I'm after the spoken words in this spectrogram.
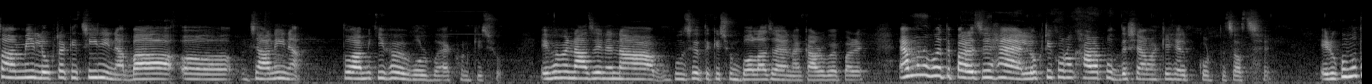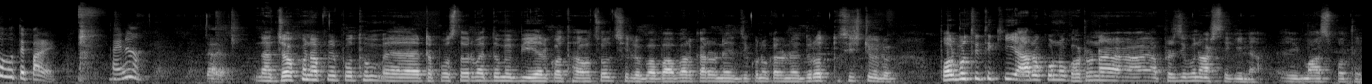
তো আমি লোকটাকে চিনি না বা জানি না। তো আমি কীভাবে বলব এখন কিছু? এভাবে না জেনে না বুঝে তো কিছু বলা যায় না কারও ব্যাপারে। এমনও হতে পারে যে হ্যাঁ লোকটি কোনো খারাপ উদ্দেশ্যে আমাকে হেল্প করতে চাচ্ছে। এরকমও তো হতে পারে তাই না? না যখন আপনার প্রথম একটা প্রস্তাবের মাধ্যমে বিয়ের কথা অচল ছিল বা বাবার কারণে যে কোনো কারণে দূরত্ব সৃষ্টি হলো পরবর্তীতে কি আরও কোনো ঘটনা আপনার জীবনে আসছে কি না এই মাস পথে?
